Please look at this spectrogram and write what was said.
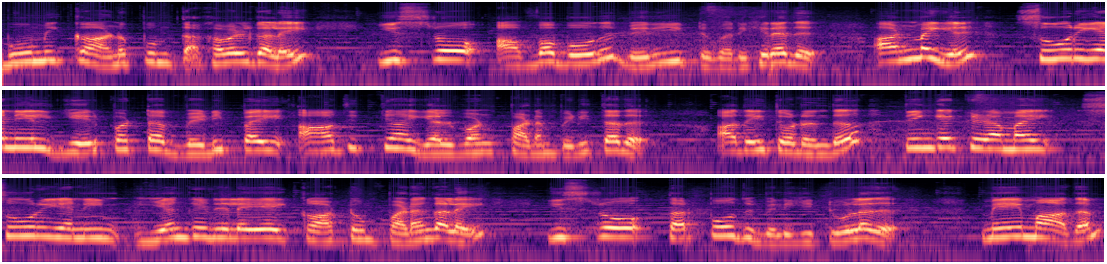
பூமிக்கு அனுப்பும் தகவல்களை இஸ்ரோ அவ்வப்போது வெளியிட்டு வருகிறது. அண்மையில் சூரியனில் ஏற்பட்ட வெடிப்பை ஆதித்யா எல் ஒன் படம் பிடித்தது. அதைத் தொடர்ந்து திங்கட்கிழமை சூரியனின் இயங்கு நிலையை காட்டும் படங்களை இஸ்ரோ தற்போது வெளியிட்டுள்ளது. மே மாதம்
